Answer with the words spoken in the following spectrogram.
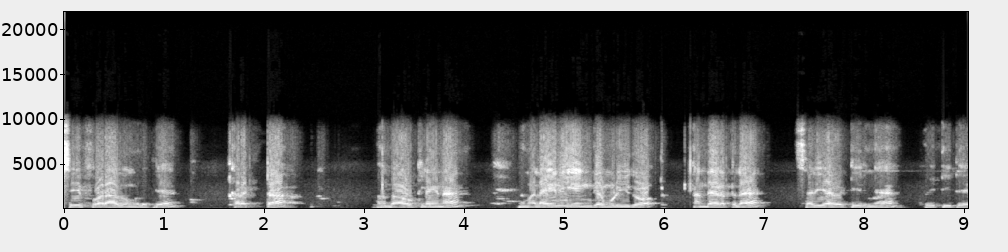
சேஃப் வராது உங்களுக்கு. கரெக்டா அந்த அவுட்லைனை நம்ம லைன் எங்க முடியுதோ அந்த இடத்துல சரியா வெட்டிடுங்க. வெட்டிட்டு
